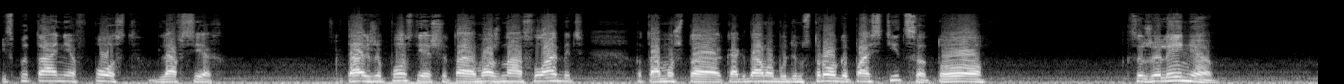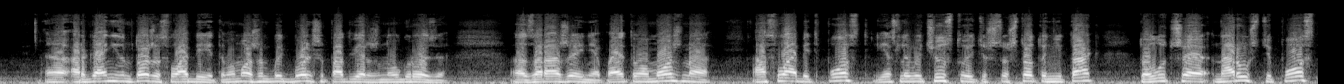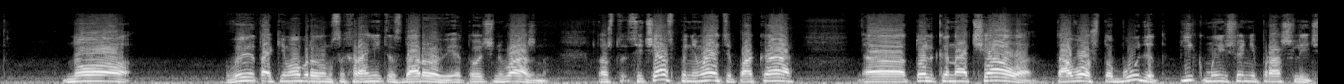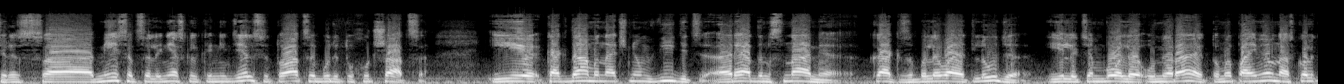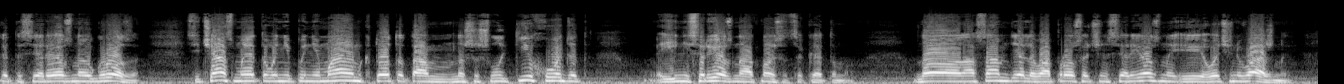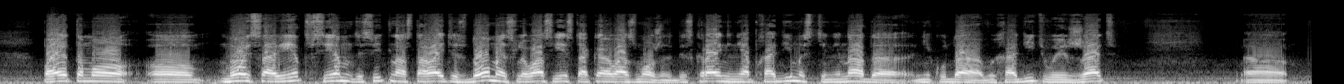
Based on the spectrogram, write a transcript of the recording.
испытание в пост для всех. Также пост, я считаю, можно ослабить, потому что когда мы будем строго поститься, то, к сожалению, э, организм тоже слабеет, и мы можем быть больше подвержены угрозе э, заражения. Поэтому можно ослабить пост. Если вы чувствуете, что что-то не так, то лучше нарушьте пост, но вы таким образом сохраните здоровье. Это очень важно. Потому что сейчас, понимаете, пока э, только начало того, что будет, пик мы еще не прошли. Через э, месяц или несколько недель ситуация будет ухудшаться. И когда мы начнем видеть рядом с нами, как заболевают люди, или тем более умирают, то мы поймем, насколько это серьезная угроза. Сейчас мы этого не понимаем, кто-то там на шашлыки ходит и несерьезно относится к этому. Но на самом деле вопрос очень серьезный и очень важный. Поэтому э, мой совет всем действительно оставайтесь дома, если у вас есть такая возможность. Без крайней необходимости не надо никуда выходить, выезжать. Э,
